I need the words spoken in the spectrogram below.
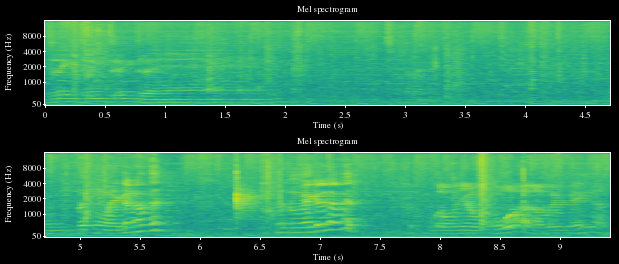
Jreng, jreng, jreng, jreng. Keren. Bet mau megang nggak, Bet? Bet mau megang nggak, Bet? Bukan punya gua, nggak boleh pegang.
